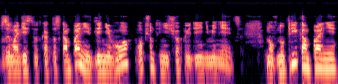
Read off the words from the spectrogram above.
взаимодействует как-то с компанией, для него, в общем-то, ничего, по идее, не меняется. Но внутри компании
